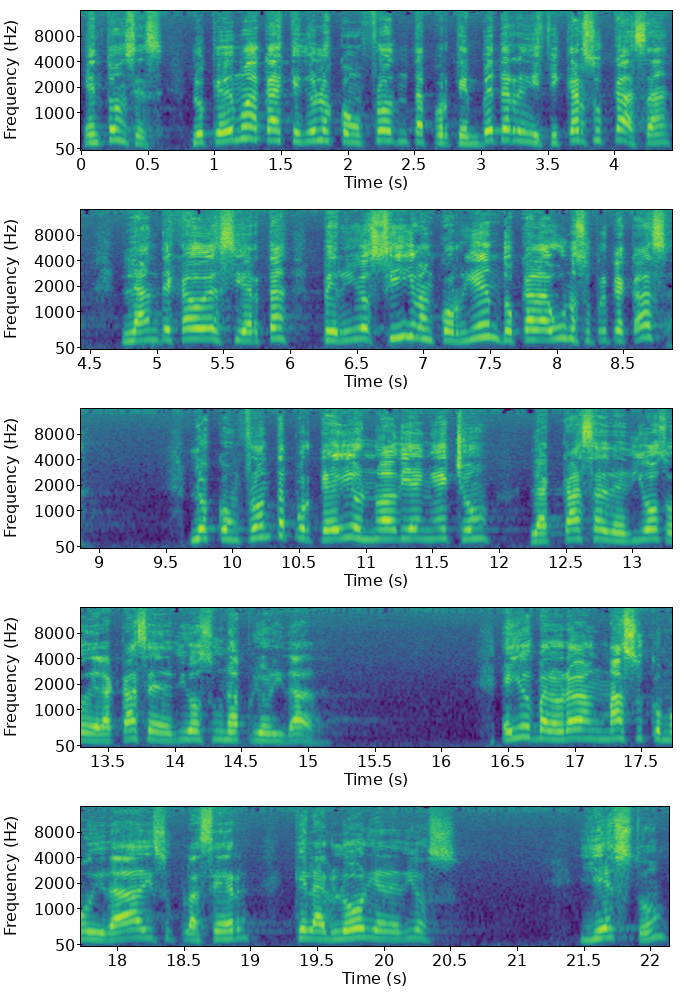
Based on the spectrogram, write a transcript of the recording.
Entonces, lo que vemos acá es que Dios los confronta porque en vez de reedificar su casa, la han dejado desierta, pero ellos sí iban corriendo cada uno a su propia casa. Los confronta porque ellos no habían hecho la casa de Dios o de la casa de Dios una prioridad. Ellos valoraban más su comodidad y su placer que la gloria de Dios. Y esto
